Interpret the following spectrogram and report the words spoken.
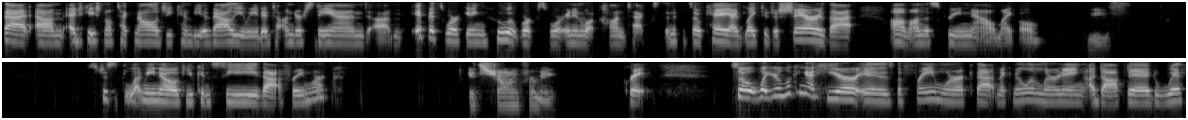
that um, educational technology can be evaluated to understand um, if it's working, who it works for, and in what context. And if it's okay, I'd like to just share that um, on the screen now, Michael. Please. So just let me know if you can see that framework. It's showing for me. Great. So what you're looking at here is the framework that Macmillan Learning adopted with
